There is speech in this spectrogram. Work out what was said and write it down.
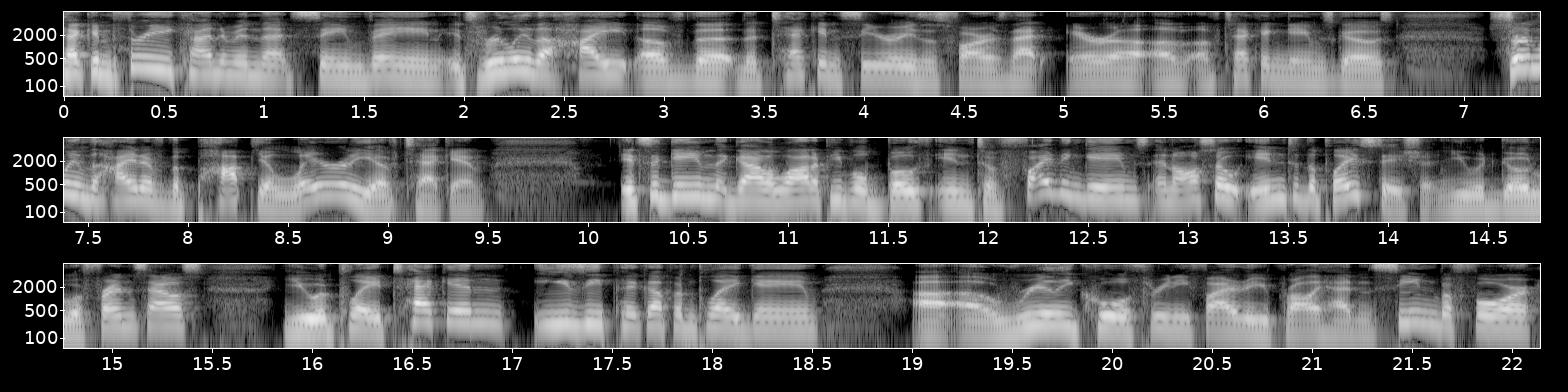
Tekken 3, kind of in that same vein, it's really the height of the, the Tekken series as far as that era of, of Tekken games goes. Certainly the height of the popularity of Tekken. It's a game that got a lot of people both into fighting games and also into the PlayStation. You would go to a friend's house, you would play Tekken, easy pick up and play game, uh, a really cool 3D fighter you probably hadn't seen before,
